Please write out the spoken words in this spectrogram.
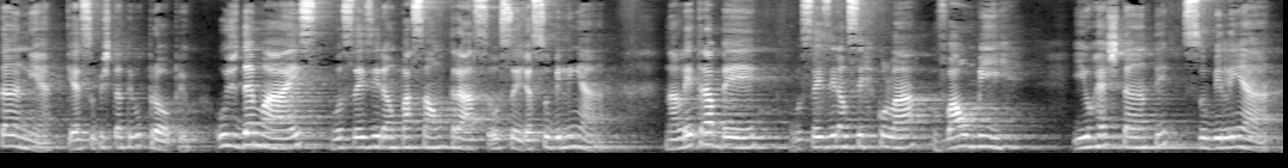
Tânia, que é substantivo próprio. Os demais, vocês irão passar um traço, ou seja, sublinhar. Na letra B, vocês irão circular Valmir e o restante sublinhar.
